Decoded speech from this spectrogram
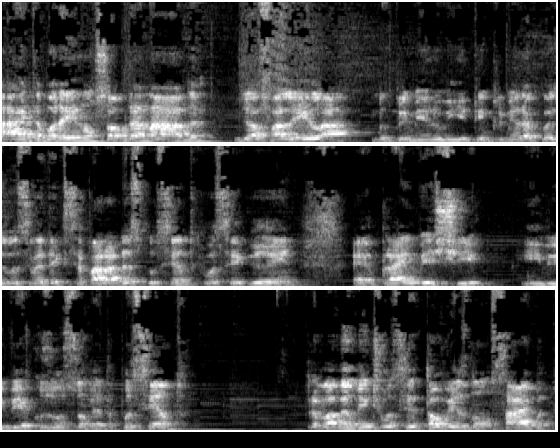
Ah, então por aí não sobra nada. Já falei lá no primeiro item. Primeira coisa, você vai ter que separar 10% que você ganha é, para investir e viver com os outros 90%. Provavelmente você talvez não saiba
